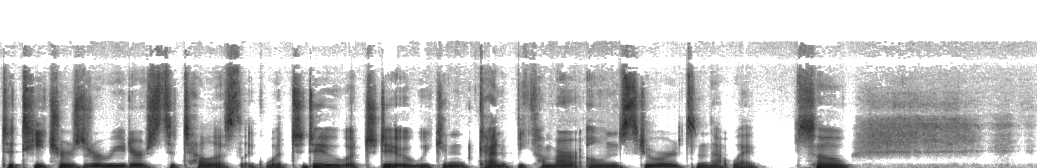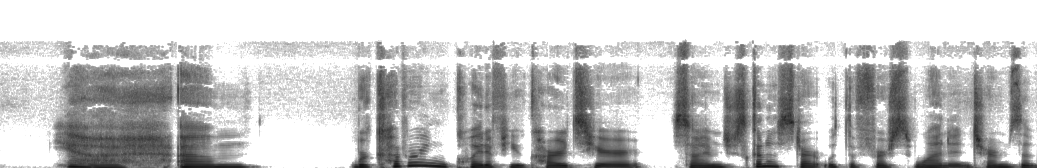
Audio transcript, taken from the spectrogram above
to teachers or readers to tell us like what to do, what to do. We can kind of become our own stewards in that way. So yeah, um we're covering quite a few cards here. So I'm just going to start with the first one in terms of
